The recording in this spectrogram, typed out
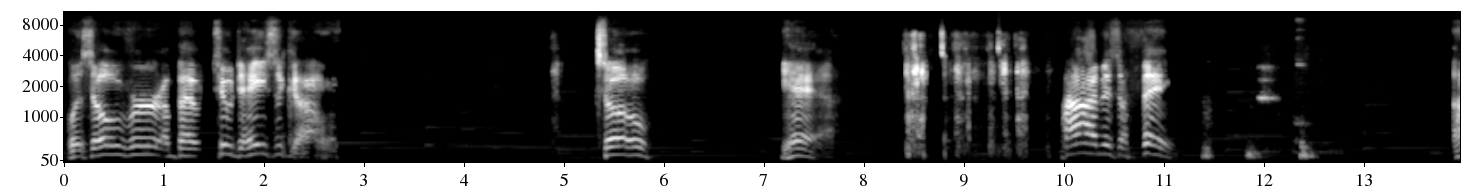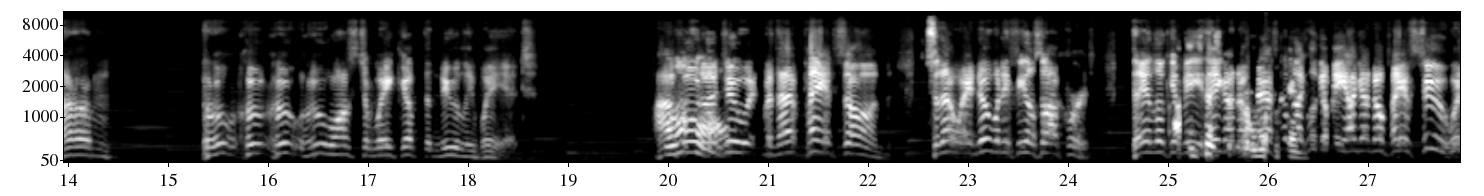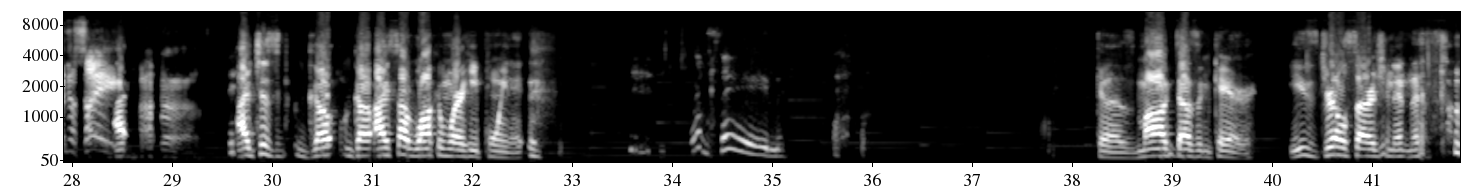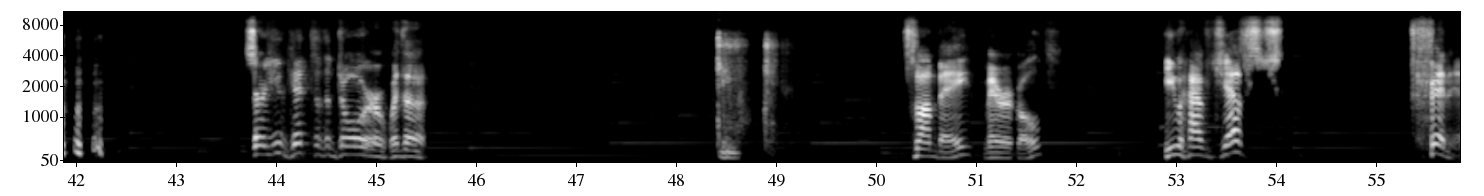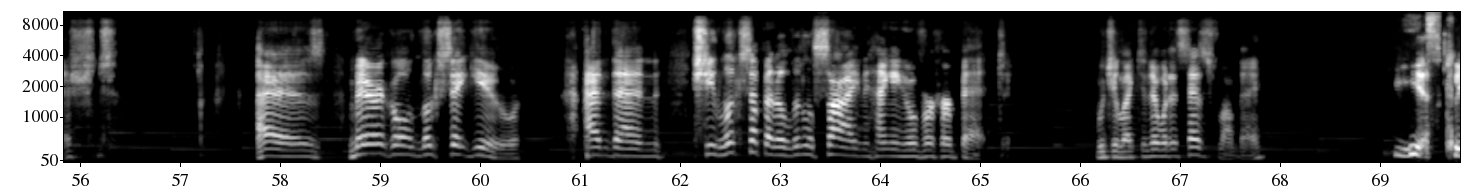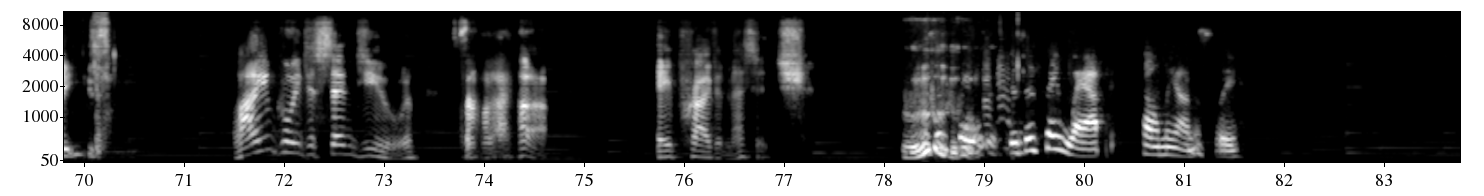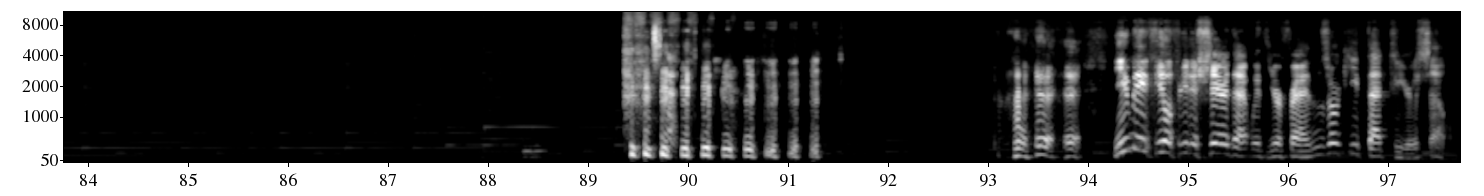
was over about two days ago. So, yeah, time is a thing. Um, who who who who wants to wake up the newlywed? I want Uh-uh. to do it without pants on, so that way nobody feels awkward. They look at me, they got no pants. I'm like, look at me, I got no pants too. We're the same. I just go go I start walking where he pointed. We're the same. Cause Mog doesn't care. He's drill sergeant in this. so you get to the door with a flambe marigold. You have just finished as Marigold looks at you, and then she looks up at a little sign hanging over her bed. Would you like to know what it says, Flambe? Yes, please. I am going to send you a private message. Does it say, does it say WAP? Tell me honestly. you may feel free to share that with your friends or keep that to yourself.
